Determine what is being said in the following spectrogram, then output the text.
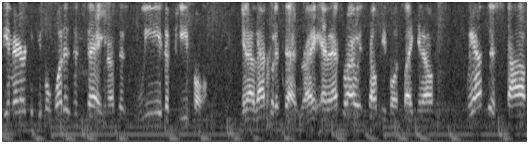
the American people. What does it say? You know, it says "We the people." You know, that's what it says, right? And that's what I always tell people. It's like, you know, we have to stop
